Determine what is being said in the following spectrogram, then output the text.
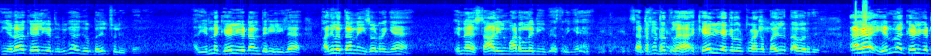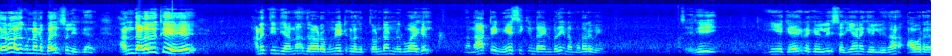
நீங்கள் ஏதாவது கேள்வி கேட்டிருப்பீங்க அதுக்கு பதில் சொல்லியிருப்பார். அது என்ன கேள்வி கேட்டான்னு தெரியல பதிலைத்தான் நீங்கள் சொல்கிறீங்க என்ன ஸ்டாலின் மாடலில் நீங்கள் பேசுகிறீங்க சட்டமன்றத்தில் கேள்வி கேட்கறத விட்டுறாங்க பதில் தான் வருது. ஆக என்ன கேள்வி கேட்டாரோ அதுக்கு உண்டான பதில் சொல்லியிருக்காரு. அந்த அளவுக்கு அனைத்து இந்திய அண்ணா திராவிட முன்னேற்ற கழக தொண்டன் நிர்வாகிகள் இந்த நாட்டை நேசிக்கின்றா என்பதை நாம் உணர வேண்டும். சரி நீங்கள் கேட்குற கேள்வி சரியான கேள்வி தான். அவரை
